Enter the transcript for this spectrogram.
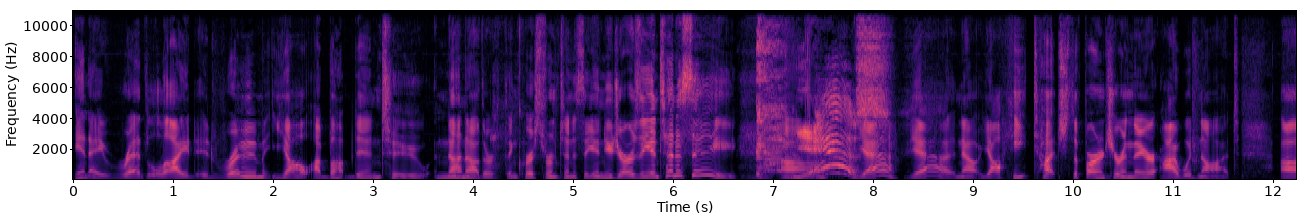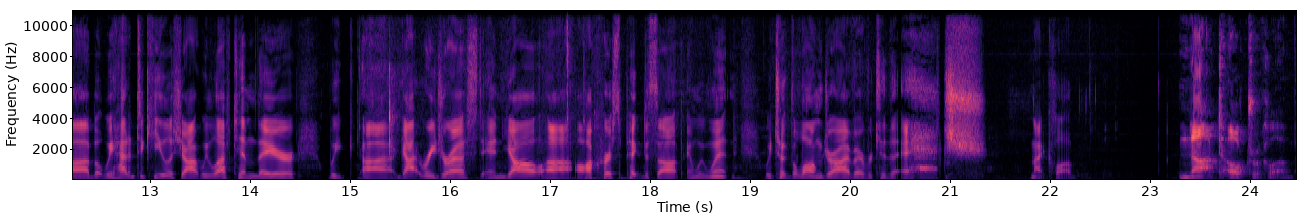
in a red lighted room, y'all, I bumped into none other than Chris from Tennessee and New Jersey and Tennessee. Um, Yes. Yeah, yeah. Now, y'all, he touched the furniture in there. I would not. Uh, but we had a tequila shot. We left him there. We uh, got redressed, and y'all, uh, all Chris picked us up, and we went. We took the long drive over to the Edge nightclub. Not Ultra Club.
